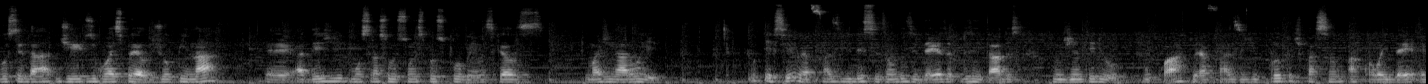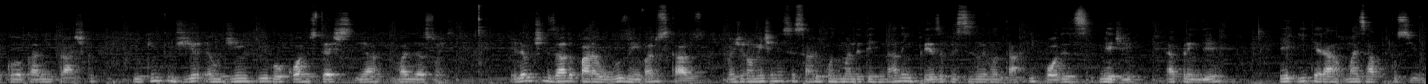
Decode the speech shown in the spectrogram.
você dá direitos iguais para elas, de opinar, é, a desde mostrar soluções para os problemas que elas imaginaram ali. O terceiro é a fase de decisão das ideias apresentadas no dia anterior. O quarto é a fase de prototipação, a qual a ideia é colocada em prática e o quinto dia é o dia em que ocorrem os testes e validações. Ele é utilizado para o uso em vários casos, mas geralmente é necessário quando uma determinada empresa precisa levantar hipóteses, medir, aprender e iterar o mais rápido possível.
